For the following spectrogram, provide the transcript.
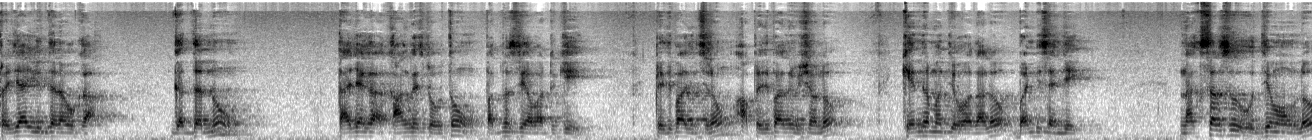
ప్రజాయుద్ధ నౌక గద్దర్ను తాజాగా కాంగ్రెస్ ప్రభుత్వం పద్మశ్రీ అవార్డుకి ప్రతిపాదించడం ఆ ప్రతిపాదన విషయంలో కేంద్ర మంత్రి హోదాలో బండి సంజయ్ నక్సల్స్ ఉద్యమంలో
